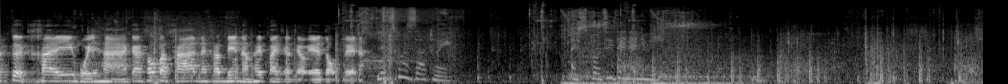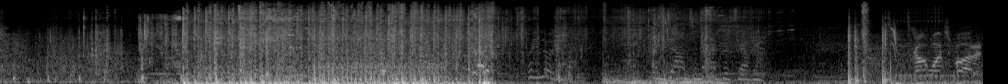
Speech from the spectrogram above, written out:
ถ้าเกิดใครโหยหาการเข้าประทานนะครับ แนะนำให้ไปแถวๆแอร์ดรอปเลยนะ Let's go that way. I've spotted an enemy. Reloading. I downed an adversary. Got one spotted.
